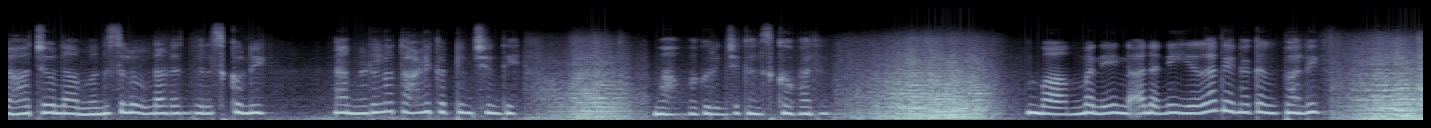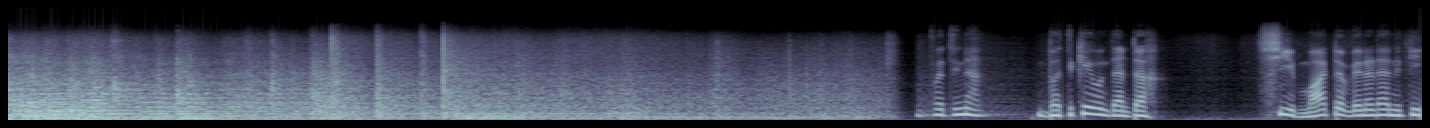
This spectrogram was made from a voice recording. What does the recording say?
రాజు నా మనసులో ఉన్నాడని తెలుసుకుని నా మెడలో తాళి కట్టించింది. మా అమ్మ గురించి తెలుసుకోవాలి. మా అమ్మని నాన్నని ఎలాగైనా కలపాలి. వదిన బతికే ఉందంట. ఈ మాట వినడానికి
